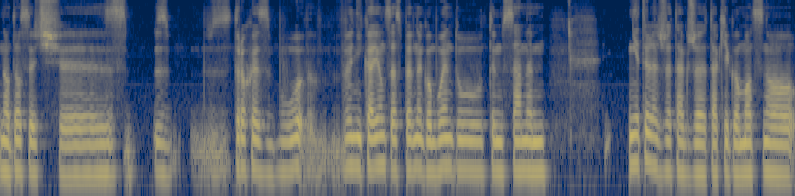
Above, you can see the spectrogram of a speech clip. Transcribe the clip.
no dosyć e, z, z, z, trochę wynikająca z pewnego błędu, tym samym nie tyle, że także takiego mocno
